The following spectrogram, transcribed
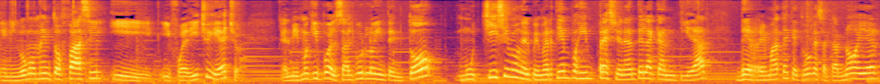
en ningún momento fácil y, y fue dicho y hecho. El mismo equipo del Salzburg lo intentó muchísimo en el primer tiempo. Es impresionante la cantidad de remates que tuvo que sacar Neuer,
